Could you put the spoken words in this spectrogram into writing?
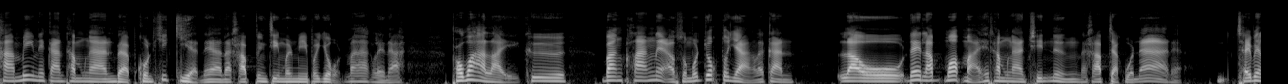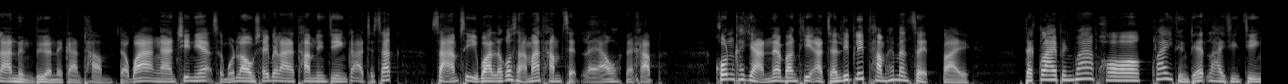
ทามมิ่งในการทำงานแบบคนขี้เกียจเนี่ยนะครับ จริง ๆ มันมีประโยชน์มากเลยนะ เพราะว่าอะไรคือบางครั้งเนี่ยสมมติยกตัวอย่างแล้วกัน เราได้รับมอบหมายให้ทำงานชิ้นหนึ่งนะครับ จากหัวหน้าเนี่ยใช้เวลา 1 เดือนในการทำแต่ว่างานชิ้นนี้สมมุติเราใช้เวลาทำจริง ๆ ก็อาจจะสัก 3-4 วันเราก็สามารถทำเสร็จแล้วนะครับ คนขยันเนี่ยบางทีอาจจะรีบๆทำให้มันเสร็จไป แต่กลายเป็นว่าพอใกล้ถึง deadline จริง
